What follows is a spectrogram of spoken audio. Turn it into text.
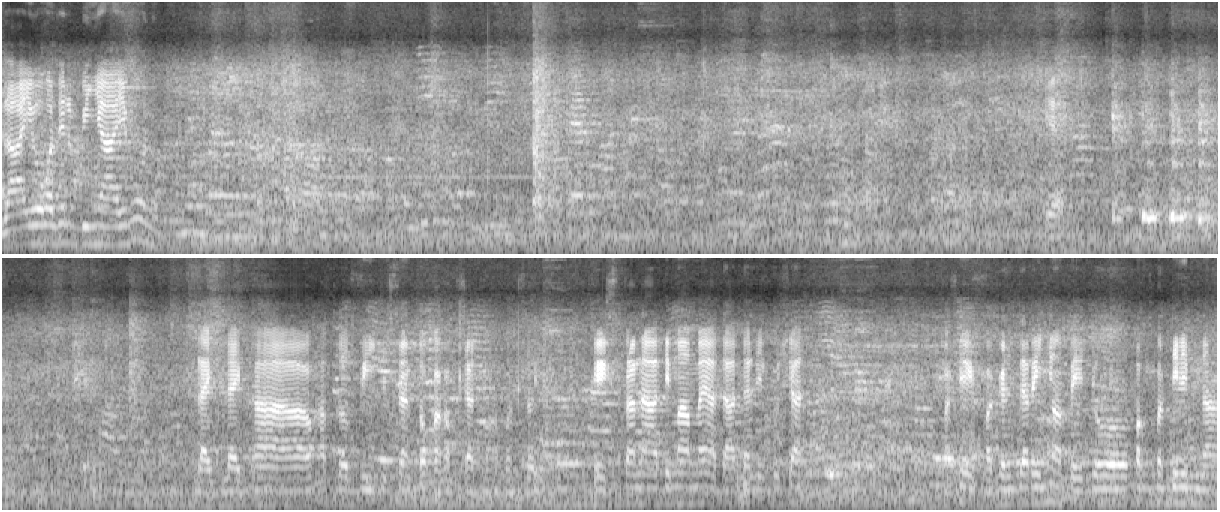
layo ka din ng binyahe mo, no? Yeah. Live live uh, upload videos lang to kakapsat mga konsoy. Testa natin mamaya, dadalhin ko siya. Kasi maganda rin yun, medyo pag madilim na.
